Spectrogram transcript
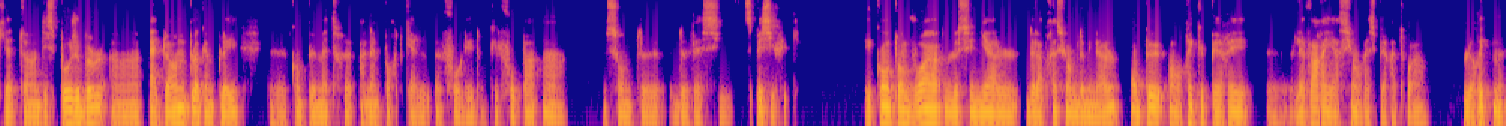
qui est un disposable, un add-on, plug and play, euh, qu'on peut mettre à n'importe quelle folie. Donc, il ne faut pas un, sonde de vessie spécifique. Et quand on voit le signal de la pression abdominale, on peut en récupérer euh, les variations respiratoires, le rythme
